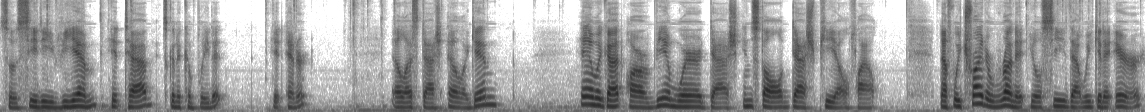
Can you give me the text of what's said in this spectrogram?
So cd vm, hit tab, it's going to complete it. Hit enter. ls-l again. And we got our vmware-install-pl file. Now if we try to run it, you'll see that we get an error.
